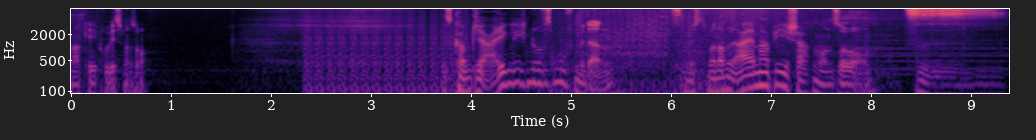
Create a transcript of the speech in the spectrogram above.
okay, probier's mal so. Es kommt ja eigentlich nur aufs Movement an. Das müsste man noch mit einem HP schaffen und so. Zzz.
